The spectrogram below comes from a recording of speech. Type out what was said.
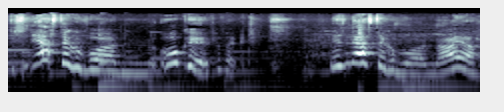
Wir sind Erster geworden. Okay, perfekt. Wir sind Erster geworden. Ah ja.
